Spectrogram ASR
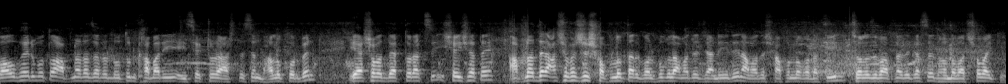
বাবু ভাইয়ের মতো আপনারা যারা নতুন খামারি এই সেক্টরে আসতেছেন, ভালো করবেন। এই আশাবাদ ব্যক্ত রাখছি। সেই সাথে আপনাদের আশেপাশে সফলতার গল্পগুলো আমাদের জানিয়ে দিন, আমাদের সাফল্য টিম চলে যাব আপনাদের কাছে। ধন্যবাদ সবাইকে।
